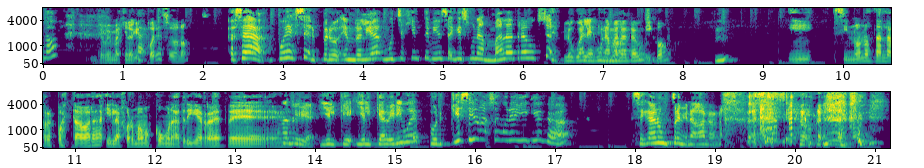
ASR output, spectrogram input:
¿no? Yo me imagino que es por eso, ¿no? O sea, puede ser, pero en realidad mucha gente piensa que es una mala traducción, lo cual es una No, mala traducción. Nico, ¿Mm? y si no nos dan la respuesta ahora y la formamos como una trivia a través de... Una trivia. Y el que, y el que averigüe por qué se llama Samurai X acá, se gana un premio. No, no, no.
